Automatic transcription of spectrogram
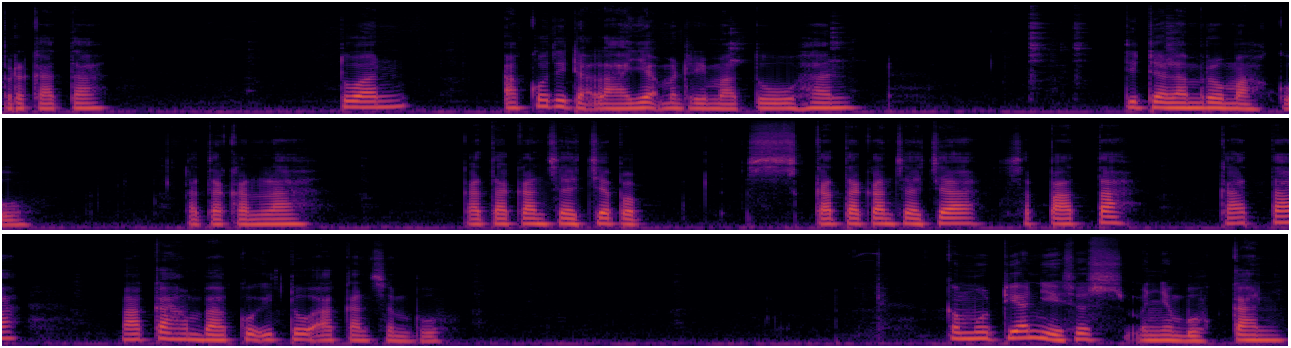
berkata, "Tuhan, aku tidak layak menerima Tuhan di dalam rumahku katakanlah katakan saja katakan saja sepatah kata maka hambaku itu akan sembuh. Kemudian Yesus menyembuhkan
